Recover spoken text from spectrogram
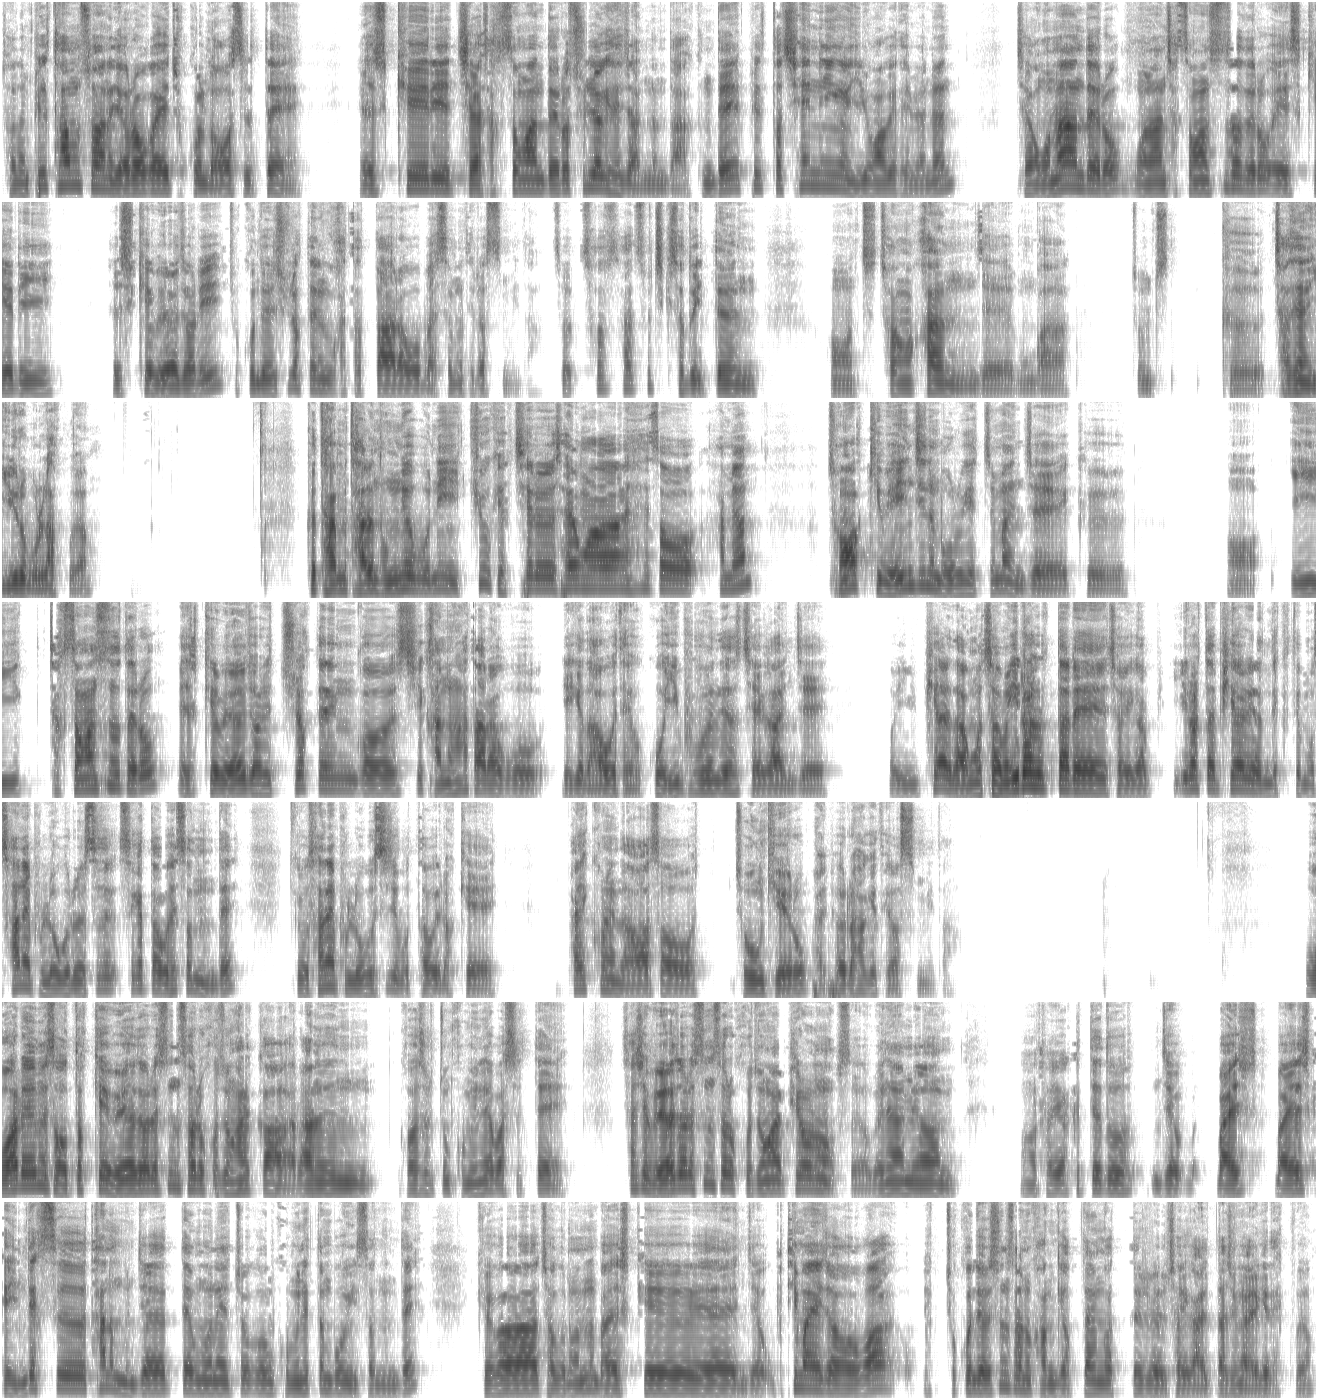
저는 필터 함수 안에 여러 가지 조건을 넣었을 때 SQL이 제가 작성한 대로 출력이 되지 않는다. 근데 필터 체이닝을 이용하게 되면은 제가 원하는 대로 원하는 작성한 순서대로 SQL이 SQL 웨어절이 조건대로 출력되는 것 같았다라고 말씀을 드렸습니다. 저서사 솔직히 저도 이때는 어저 정확한 인제 뭔가 좀 그 자세한 이유를 몰랐고요. 그 다음에 다른 동료분이 q 객체를 사용하 해서 하면 정확히 왜인지는 모르겠지만 인제 그 어 "이 작성한 순서대로 SQL 웨어절이 출력된 것이 가능하다."라고 얘기가 나오게 되었고 이 부분에 대해서 제가 인제 어이 PR이 나온 것처럼 1월 달에 저희가 1월 달 PR이었는데 그때 뭐 사내 블로그를 쓰 쓰겠다고 했었는데 결국 사내 블로그 쓰지 못하고 이렇게 파이콘에 나와서 좋은 기회로 발표를 하게 되었습니다. ORM에서 어떻게 웨어절의 순서를 고정할까라는 것을 좀 고민해 봤을 때 사실 웨어절의 순서를 고정할 필요는 없어요. 왜냐하면 어 저희가 그때도 마이 MySQL 인덱스 타는 문제 때문에 쪼금 고민했던 부분이 있었는데 결과적으로는 MySQL의 인제 옵티마이저와 조건대로 순서는 관계 없다는 것들을 저희가 알 나중에 알게 됐고요.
